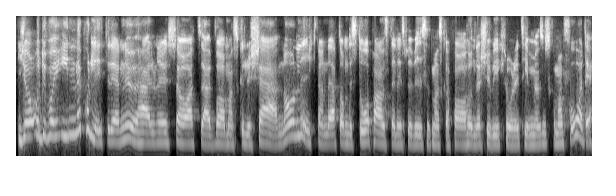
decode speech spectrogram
Ja, och du var ju inne på lite det nu här när du sa att här, vad man skulle tjäna och liknande. Att om det står på anställningsbeviset att man ska få 120 kronor i timmen så ska man få det.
